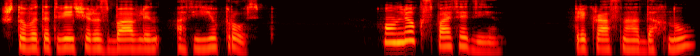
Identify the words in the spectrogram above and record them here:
что в этот вечер избавлен от ее просьб. Он лег спать один, прекрасно отдохнул,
